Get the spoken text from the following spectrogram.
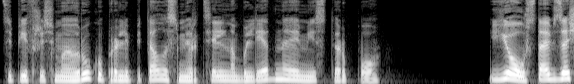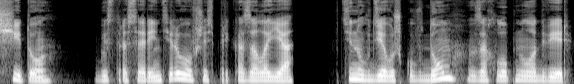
Вцепившись в мою руку, пролепетала смертельно бледная мистер По. «Йоу, ставь защиту!» Быстро сориентировавшись, приказала я. Втянув девушку в дом, захлопнула дверь.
